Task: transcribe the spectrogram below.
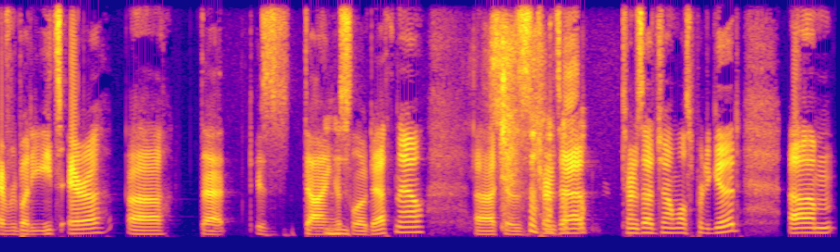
everybody eats era uh, that is dying mm-hmm. a slow death now. Because uh, turns out Turns out John Wall's pretty good. Um,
